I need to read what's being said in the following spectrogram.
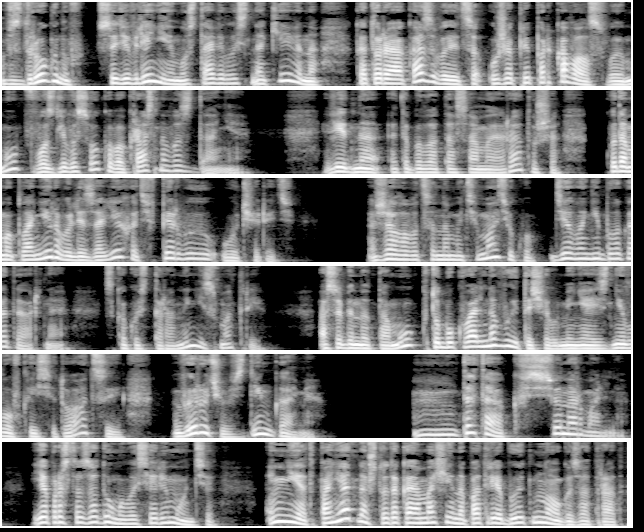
Вздрогнув, с удивлением уставилась на Кевина, который, оказывается, уже припарковал свой моб возле высокого красного здания. Видно, это была та самая ратуша, куда мы планировали заехать в первую очередь. Жаловаться на математику – дело неблагодарное, с какой стороны не смотри. Особенно тому, кто буквально вытащил меня из неловкой ситуации, выручив с деньгами. «Да так, все нормально. Я просто задумалась о ремонте. Нет, понятно, что такая махина потребует много затрат,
